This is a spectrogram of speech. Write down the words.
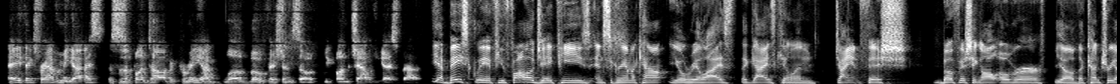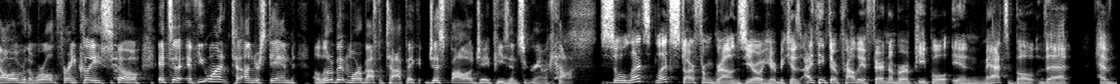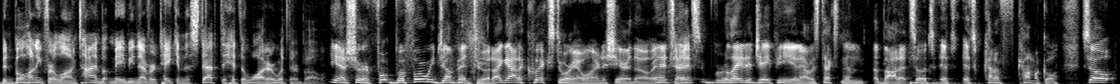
Hey, thanks for having me, guys. This is a fun topic for me. I love bow fishing, so it'd be fun to chat with you guys about it. Yeah, basically, if you follow JP's Instagram account, you'll realize the guy's killing giant fish, bow fishing all over, you know, the country, all over the world, frankly. So it's a if you want to understand a little bit more about the topic, just follow JP's Instagram account. So let's let's start from ground zero here because I think there are probably a fair number of people in Matt's boat that have been bow hunting for a long time, but maybe never taken the step to hit the water with their bow. Yeah, sure. For, before we jump into it, I got a quick story I wanted to share though, and it's Okay. it's related to JP, and I was texting him about it, so it's it's it's kind of comical. So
